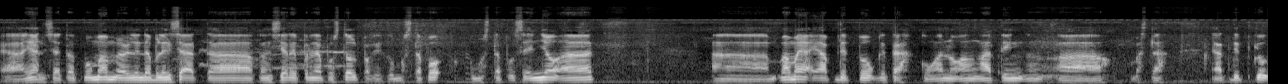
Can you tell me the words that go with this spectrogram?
ayan shoutout po ma'am Erlinda Valencia at uh, kang Sheriff Ren Apostol pakikumusta po kumusta po sa inyo at ah, mamaya i-update po kita kung ano ang ating ah, basta i-update ko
